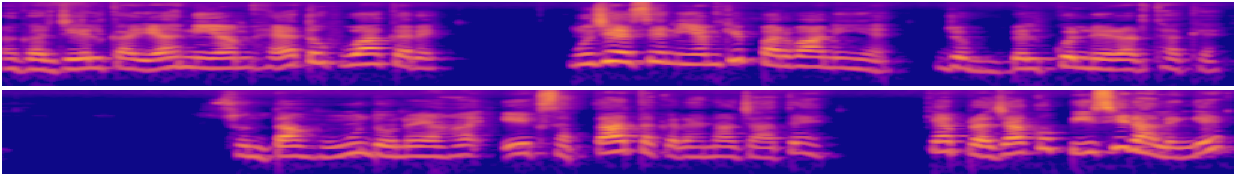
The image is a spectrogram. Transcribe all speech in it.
अगर जेल का यह नियम है तो हुआ करे। मुझे ऐसे नियम की परवाह नहीं है, जो बिल्कुल निरर्थक है। सुनता हूँ, दोनों यहाँ एक सप्ताह तक रहना चाहते हैं। क्या प्रजा को पीस ही डालेंगे?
